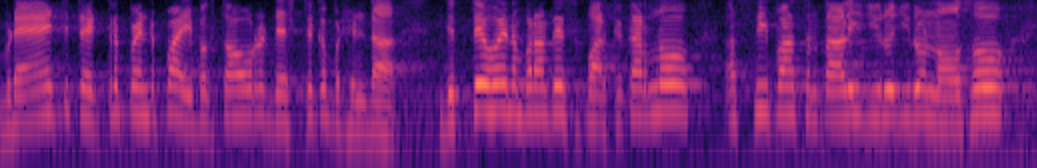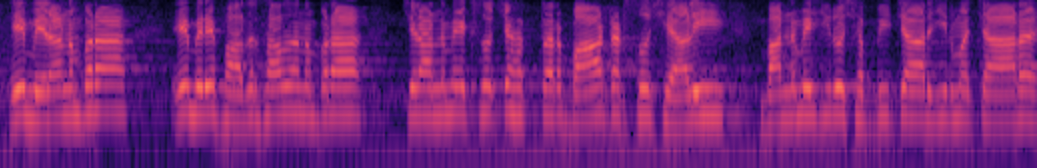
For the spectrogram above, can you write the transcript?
ਵੜੈਂਚ ਟਰੈਕਟਰ ਪਿੰਡ ਭਾਈ ਬਖਤੌਰ ਡਿਸਟ੍ਰਿਕਟ ਬਠਿੰਡਾ। ਦਿੱਤੇ ਹੋਏ ਨੰਬਰਾਂ ਤੇ ਸੰਪਰਕ ਕਰ ਲਓ 80547000900 ਇਹ ਮੇਰਾ ਨੰਬਰ ਆ, ਇਹ ਮੇਰੇ ਫਾਦਰ ਸਾਹਿਬ ਦਾ ਨੰਬਰ ਆ 9417762846 92062404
